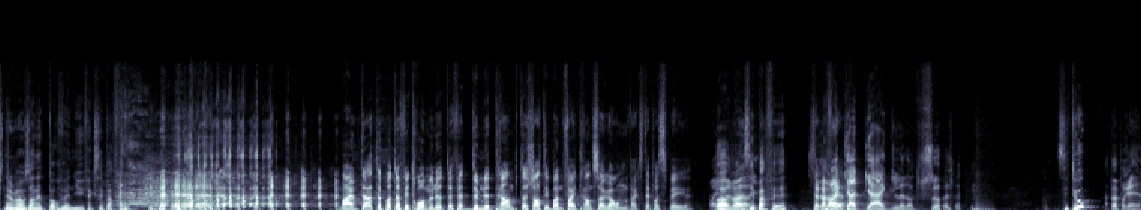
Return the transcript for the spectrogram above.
Finalement, vous en êtes pas revenu. Fait que c'est parfait. Mais en même temps, t'as pas t'as fait 3 minutes, t'as fait 2 minutes 30 puis t'as chanté Bonne fête 30 secondes. Fait que c'était pas si pire. Ouais, Ah, il y ben, c'est parfait. C'était genre parfait. quatre gags là, dans tout ça. là. C'est tout? À peu près.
